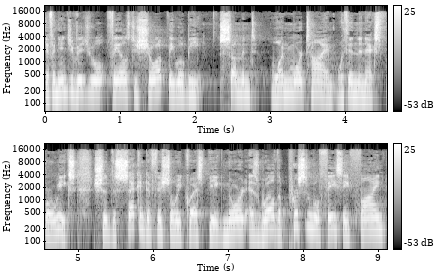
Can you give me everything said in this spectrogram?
If an individual fails to show up, they will be summoned one more time within the next four weeks. Should the second official request be ignored as well, the person will face a fine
